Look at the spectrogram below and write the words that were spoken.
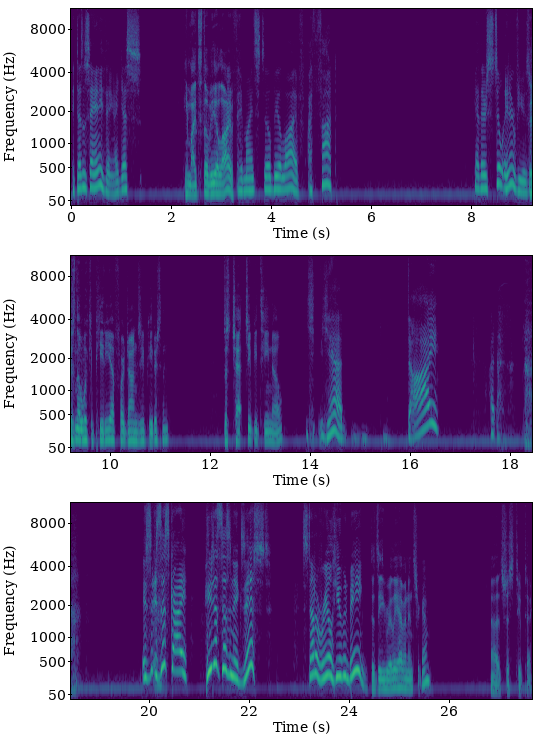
It doesn't say anything. I guess He might still be alive. he might still be alive. I thought. Yeah, there's still interviews. There's no him. Wikipedia for John G. Peterson. Does Chat GPT know? Y- yeah die I, is is this guy he just doesn't exist it's not a real human being Does he really have an Instagram? No, it's just Tube Tech.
